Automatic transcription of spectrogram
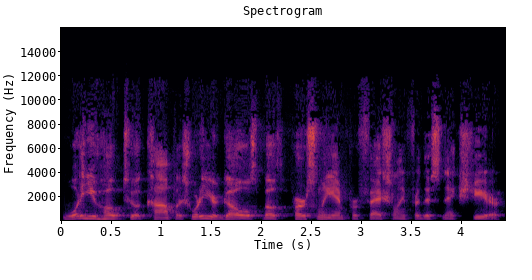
what do you hope to accomplish? What are your goals, both personally and professionally, for this next year?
